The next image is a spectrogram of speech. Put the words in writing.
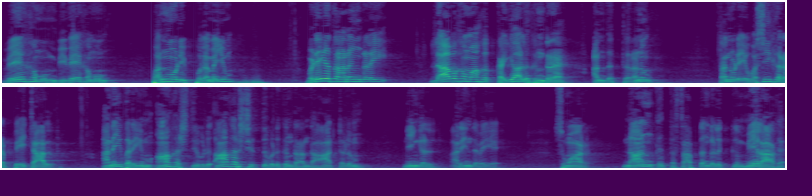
வேகமும் விவேகமும் பன்மொழி புலமையும் விடயதானங்களை லாவகமாக கையாளுகின்ற அந்த திறனும் தன்னுடைய வசீகர பேச்சால் அனைவரையும் ஆகர்ஷித்து விடு ஆகர்ஷித்து விடுகின்ற அந்த ஆற்றலும் நீங்கள் அறிந்தவையே. சுமார் நான்கு தசாப்தங்களுக்கு மேலாக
